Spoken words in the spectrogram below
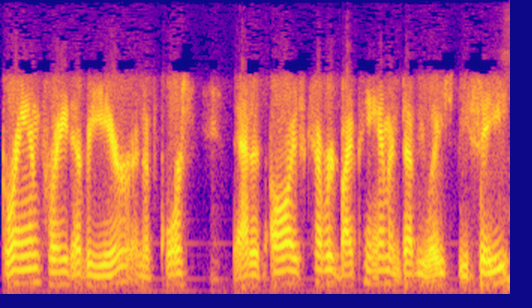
Grand Parade every year. And of course, that is always covered by Pam and WHBC.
